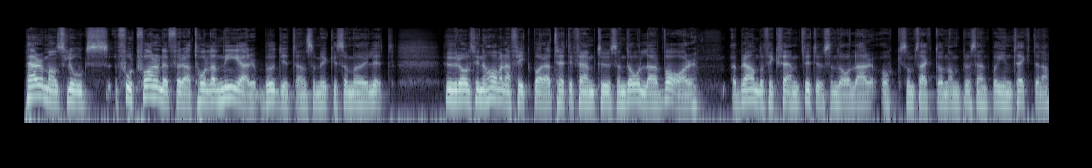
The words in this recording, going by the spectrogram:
Paramount slogs fortfarande för att hålla ner budgeten så mycket som möjligt. Huvudrollsinnehavarna fick bara 35 000 dollar var. Brando fick 50 000 dollar och som sagt då någon procent på intäkterna.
